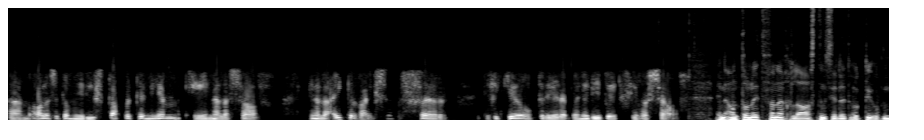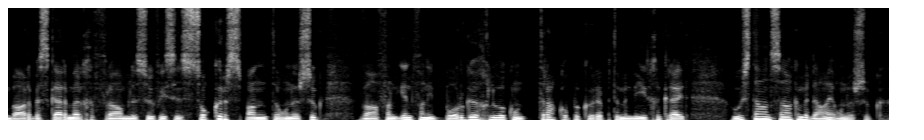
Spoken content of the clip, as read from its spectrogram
ehm um, alles om hierdie stappe te neem en hulle self en hulle uit te wys vir die verkeerde optrede binne die wetgewer self. En Antonet vinnig laastens het dit ook die openbare beskermer gevra om Lesofie se sokkerspan te ondersoek waarvan een van die borgers glo kontrak op 'n korrupte manier gekry het. Hoe staan sake met daai ondersoek?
